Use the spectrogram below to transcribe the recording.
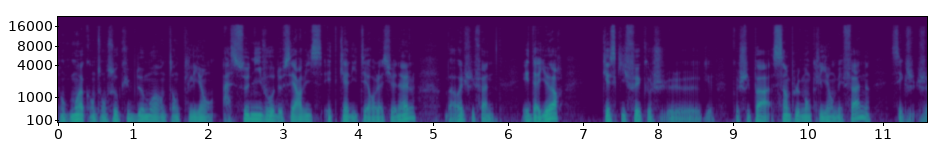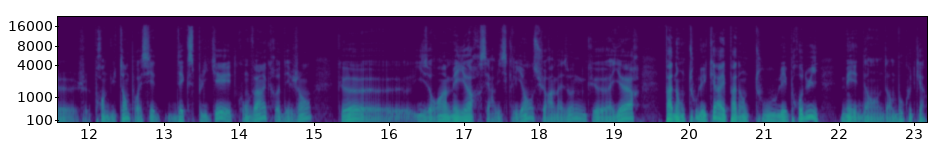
Donc moi, quand on s'occupe de moi en tant que client à ce niveau de service et de qualité relationnelle, bah ouais, je suis fan. Et d'ailleurs, qu'est-ce qui fait que je que, que je suis pas simplement client mais fan? C'est que je, prends du temps pour essayer d'expliquer et de convaincre des gens que euh, ils auront un meilleur service client sur Amazon qu'ailleurs. Pas dans tous les cas et pas dans tous les produits, mais dans, dans beaucoup de cas.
